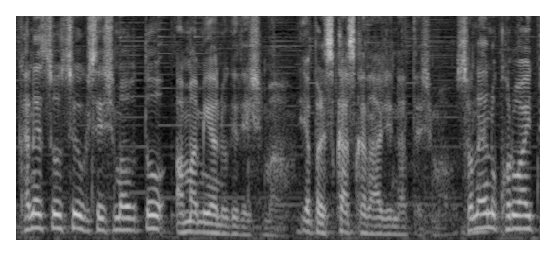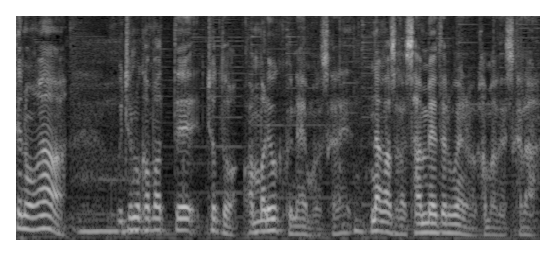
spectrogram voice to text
加熱を強くしてしまうと甘みが抜けてしまう。やっぱりスカスカな味になってしまう。その辺の頃合いっていうのがうちの釜ってちょっとあんまり大きくないもんですからね。長さが3メートルぐらいの釜ですから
